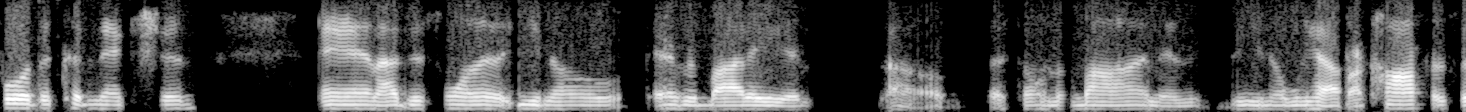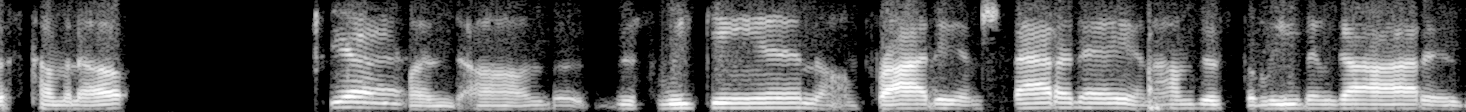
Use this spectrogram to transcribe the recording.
for the connection. And I just want to, you know, everybody and uh, that's on the line. And you know, we have our conference that's coming up. Yeah. And um, the, this weekend on Friday and Saturday. And I'm just believing God is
